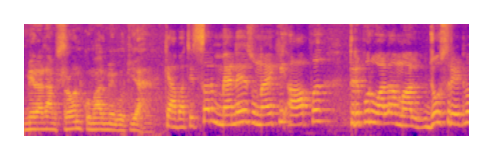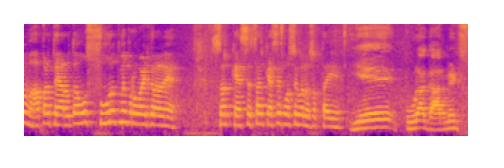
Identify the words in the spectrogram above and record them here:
मेरा नाम श्रवण कुमार मेगोतिया है। क्या बात है। सर मैंने सुना है कि आप त्रिपुर वाला माल जो उस रेट में वहाँ पर तैयार होता है वो सूरत में प्रोवाइड करा रहे हैं। सर कैसे सर कैसे पॉसिबल हो सकता है ये? ये पूरा गारमेंट्स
